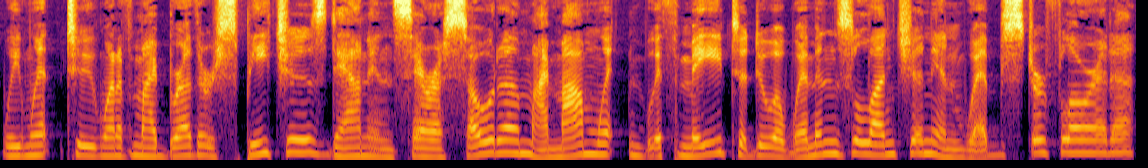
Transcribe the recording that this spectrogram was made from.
We went to one of my brother's speeches down in Sarasota. My mom went with me to do a women's luncheon in Webster, Florida.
